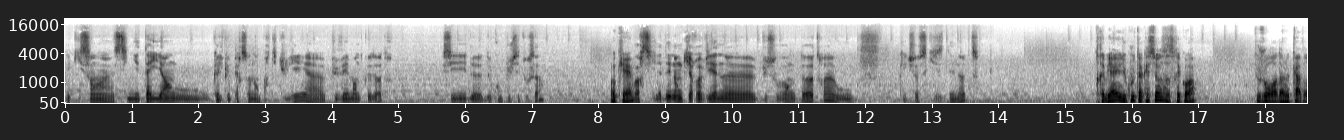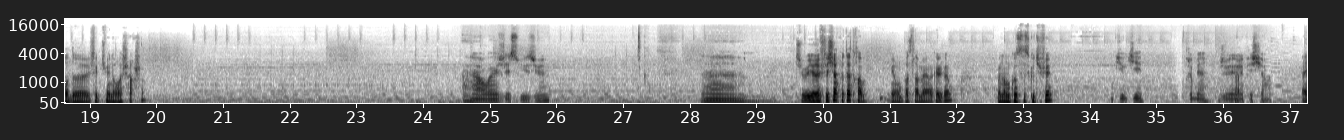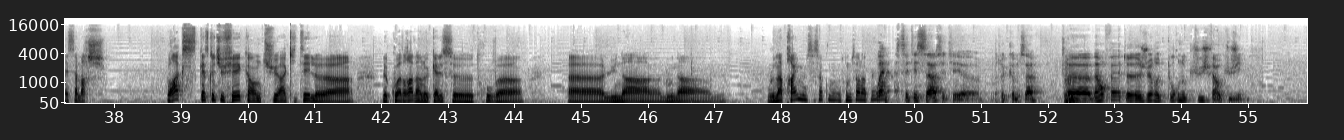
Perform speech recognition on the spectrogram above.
et qui sont euh, signés Taiyang ou quelques personnes en particulier euh, plus véhémentes que d'autres. Essayer de, de compulser tout ça, Ok. voir s'il y a des noms qui reviennent euh, plus souvent que d'autres ou quelque chose qui se dénote. Très bien, et du coup, ta question, ça serait quoi? Toujours dans le cadre d'effectuer une recherche. Alors ouais, je l'ai sous les yeux. Euh, Tu veux y réfléchir peut-être Et on passe la main à quelqu'un Maintenant qu'on sait ce que tu fais. ok, ok, très bien, je vais Ah. réfléchir. ouais. Allez, ça marche. Borax, qu'est-ce que tu fais quand tu as quitté le, euh, le quadra dans lequel se trouve euh, euh, Luna, Luna, euh, Luna Prime, c'est ça comme, comme ça on l'appelle? Ouais, c'était ça, c'était euh, un truc comme ça. Euh, bah en fait, euh, je retourne au QG, enfin au QG.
